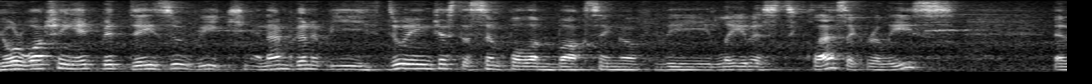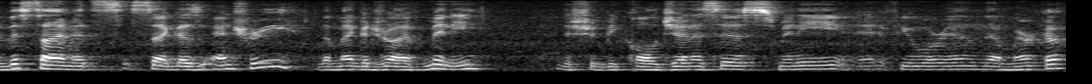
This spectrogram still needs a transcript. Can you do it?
You're watching 8-Bit Days a Week, and I'm gonna be doing just a simple unboxing of the latest classic release. And this time it's Sega's entry, the Mega Drive Mini. This should be called Genesis Mini if you're in America.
